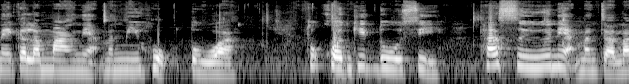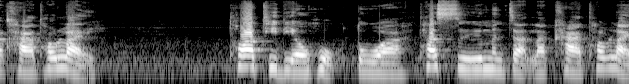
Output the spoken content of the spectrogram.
ในกระมังเนี่ยมันมีหกตัว ทุกคนคิดดูสิ ถ้าซื้อเนี่ยมันจะราคาเท่าไหร่ ทอดทีเดียวหกตัว ถ้าซื้อมันจะราคาเท่าไหร่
